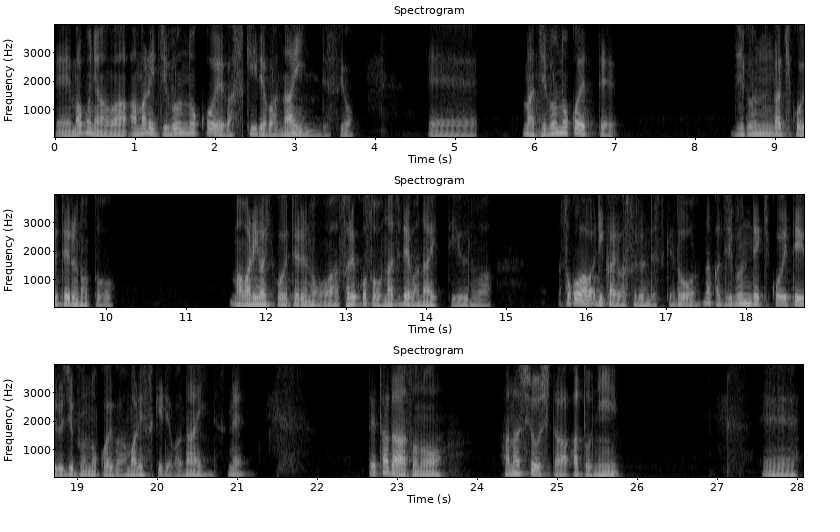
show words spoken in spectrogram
えーマボニャンはあまり自分の声が好きではないんですよ。えーまあ自分の声って自分が聞こえてるのと周りが聞こえてるのはそれこそ同じではないっていうのはそこは理解はするんですけど、なんか自分で聞こえている自分の声があまり好きではないんですね。で、ただその話をした後に、えー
